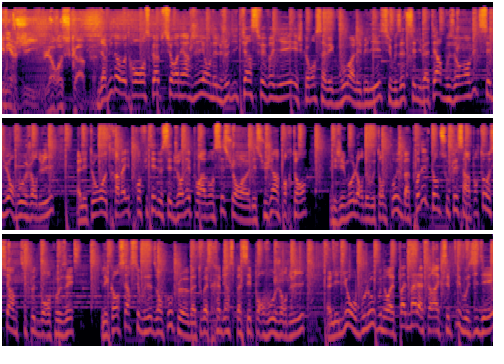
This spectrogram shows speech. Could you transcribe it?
Énergie, l'horoscope. Bienvenue dans votre horoscope sur Énergie, on est le jeudi 15 février et je commence avec vous hein, les béliers. Si vous êtes célibataire, vous aurez envie de séduire vous aujourd'hui. Les taureaux au travail, profitez de cette journée pour avancer sur euh, des sujets importants. Les gémeaux, lors de vos temps de pause, bah, prenez le temps de souffler, c'est important aussi un petit peu de vous reposer. Les cancers, si vous êtes en couple, bah, tout va très bien se passer pour vous aujourd'hui. Les lions au boulot, vous n'aurez pas de mal à faire accepter vos idées.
